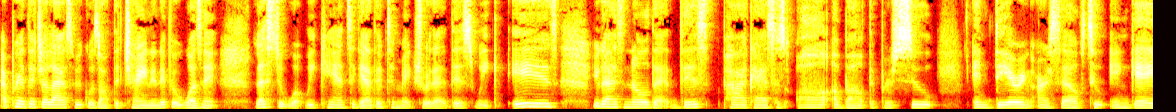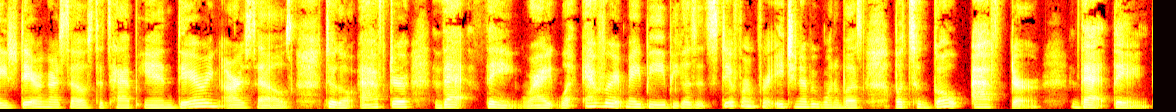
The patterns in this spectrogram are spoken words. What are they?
I pray that your last week was off the chain. And if it wasn't, let's do what we can together to make sure that this week is. You guys know that this podcast is all about the pursuit and daring ourselves to engage, daring ourselves to tap in, daring ourselves to go after that thing, right? Whatever it may be, because it's different for each and every one of us, but to go after that thing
